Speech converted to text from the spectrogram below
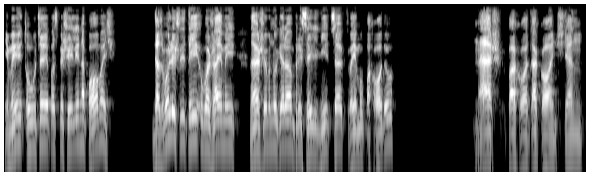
и мы тут же поспешили на помощь. Дозволишь ли ты, уважаемый, нашим нукерам присоединиться к твоему походу? Наш поход окончен,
